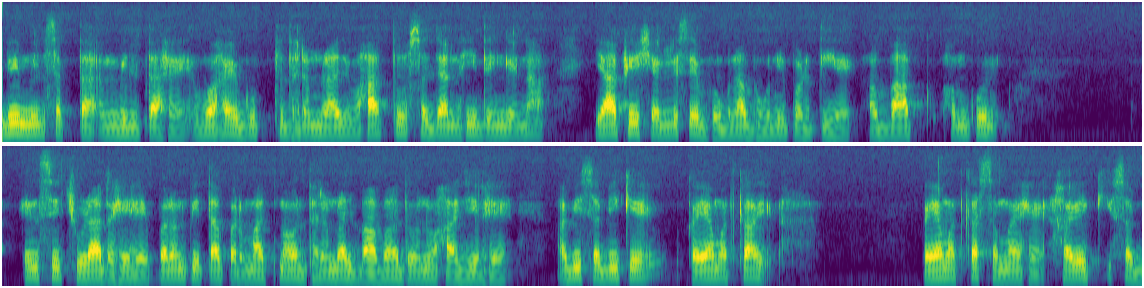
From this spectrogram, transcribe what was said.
भी मिल सकता, मिलता है। वह है गुप्त धर्मराज, वहाँ तो सजा नहीं देंगे ना। या फिर शरीर से भोगना भोगनी पड़ती है। अब बाप हमको इनसे छुड़ा रहे हैं। परमपिता परमात्मा और धर्मराज बाबा दोनों हाजिर है। अभी सभी के कयामत का कयामत का समय है। हर एक की सब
